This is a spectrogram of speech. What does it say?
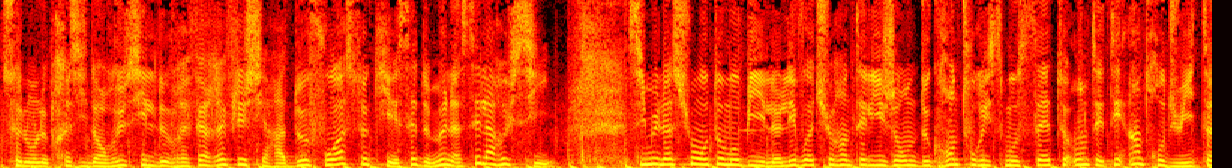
Selon le président russe, il devrait faire réfléchir à deux fois ceux qui essaient de menacer la Russie. Simulation automobile, les voitures intelligentes de Grand Turismo 7 ont été introduites.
